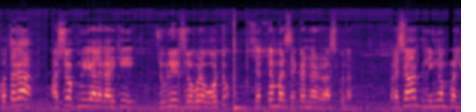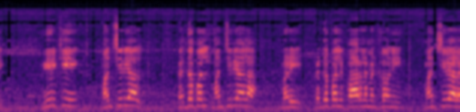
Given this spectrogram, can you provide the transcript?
కొత్తగా అశోక్ మిరియాల గారికి జూబ్లీహిల్స్ కూడా ఓటు సెప్టెంబర్ సెకండ్ నాడు రాసుకున్నారు. ప్రశాంత్ లింగంపల్లి. వీరికి మంచిర్యాల్ పెద్దపల్లి మంచిర్యాల మరి పెద్దపల్లి పార్లమెంట్లోని మంచిర్యాల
